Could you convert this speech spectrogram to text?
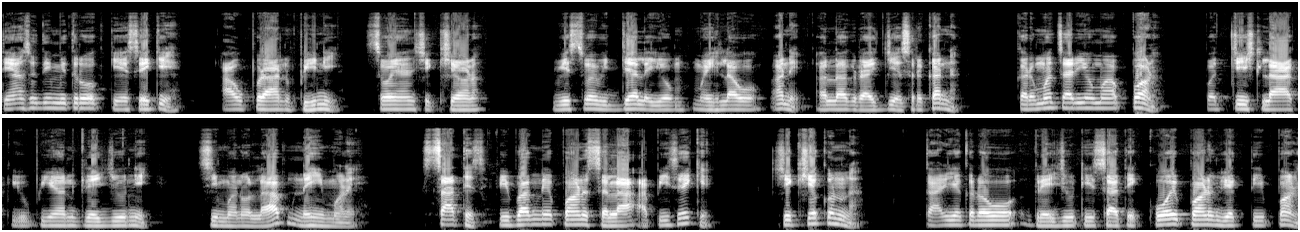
ત્યાં સુધી મિત્રો કહેશે કે આ ઉપરાંત ભીની સ્વયં શિક્ષણ, વિશ્વવિદ્યાલયો, મહિલાઓ અને અલગ રાજ્ય સરકારના કર્મચારીઓમાં પણ પચીસ લાખ યુપિયન ગ્રેજ્યુની સીમાનો લાભ નહીં મળે. સાથે જ વિભાગને પણ સલાહ આપી છે કે શિક્ષકોના કાર્યકરો ગ્રેજ્યુટી સાથે કોઈ પણ વ્યક્તિ પણ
